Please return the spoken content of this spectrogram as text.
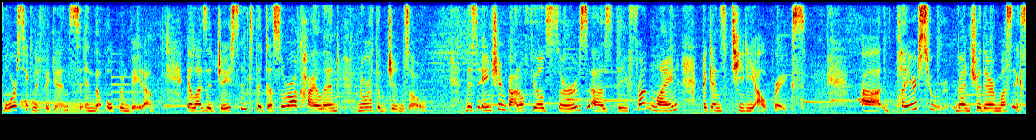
lore significance in the open beta. It lies adjacent to the Desolate Rock Highland, north of Jinzhou. This ancient battlefield serves as the front line against TD outbreaks. Uh, players who venture there must ex-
